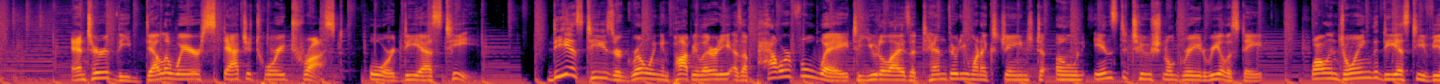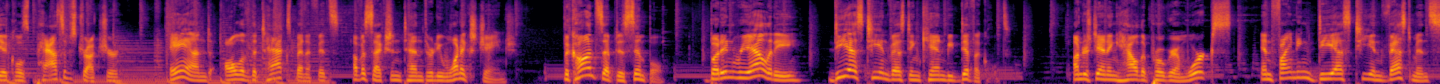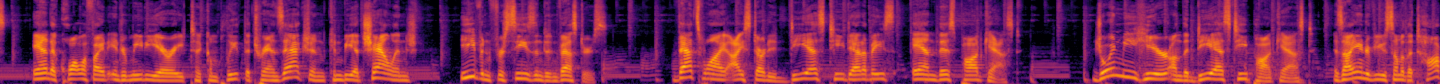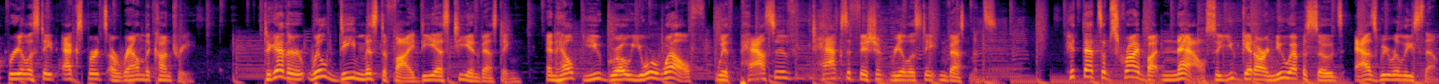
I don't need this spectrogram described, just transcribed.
Enter the Delaware Statutory Trust, or DST. DSTs are growing in popularity as a powerful way to utilize a 1031 exchange to own institutional grade real estate while enjoying the DST vehicle's passive structure and all of the tax benefits of a Section 1031 exchange. The concept is simple, but in reality, DST investing can be difficult. Understanding how the program works and finding DST investments and a qualified intermediary to complete the transaction can be a challenge even for seasoned investors. That's why I started DST Database and this podcast. Join me here on the DST podcast as I interview some of the top real estate experts around the country. Together, we'll demystify DST investing and help you grow your wealth with passive, tax efficient real estate investments. Hit that subscribe button now so you get our new episodes as we release them.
